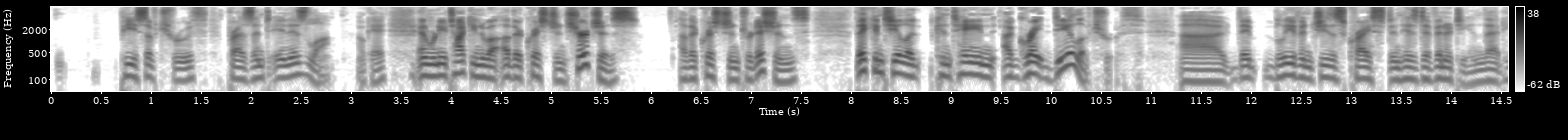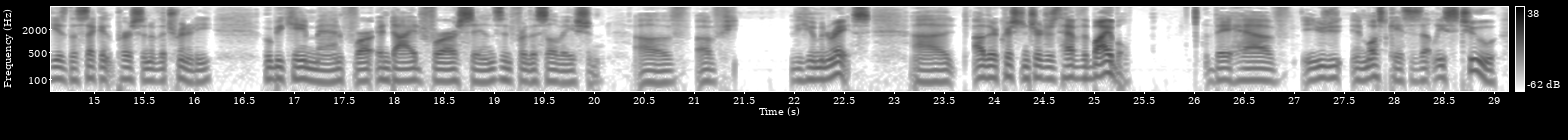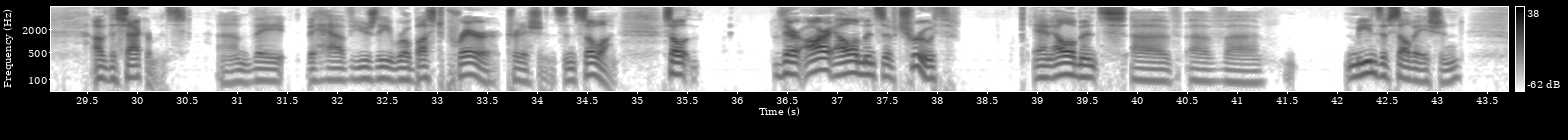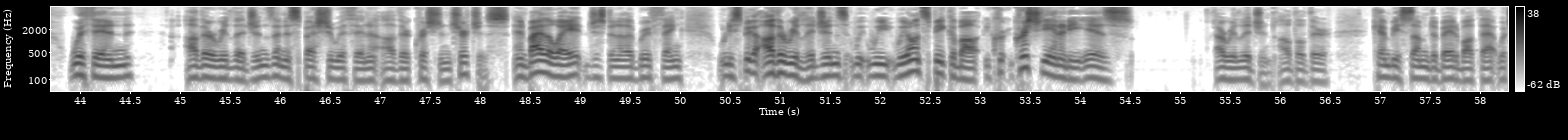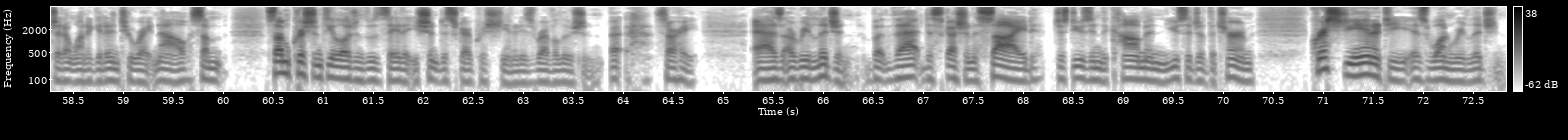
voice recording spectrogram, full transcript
piece of truth present in Islam. Okay? And when you're talking about other Christian churches, other Christian traditions, they contain a great deal of truth. Uh, they believe in Jesus Christ and his divinity, and that he is the second person of the Trinity who became man for and died for our sins and for the salvation of of the human race. Uh, other Christian churches have the Bible. They have, in most cases, at least two of the sacraments. Um, they they have usually robust prayer traditions and so on. So there are elements of truth and elements of of uh, means of salvation within other religions and especially within other Christian churches. And by the way, just another brief thing when you speak of other religions, we, we, we don't speak about Christianity is a religion, although there can be some debate about that, which I don't want to get into right now. Some some Christian theologians would say that you shouldn't describe Christianity as revolution. Uh, sorry, as a religion. But that discussion aside, just using the common usage of the term, Christianity is one religion.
